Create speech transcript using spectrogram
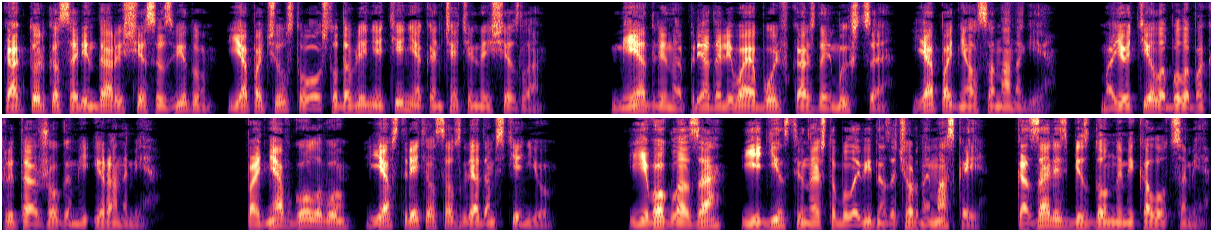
Как только Сариндар исчез из виду, я почувствовал, что давление тени окончательно исчезло. Медленно, преодолевая боль в каждой мышце, я поднялся на ноги. Мое тело было покрыто ожогами и ранами. Подняв голову, я встретился взглядом с тенью. Его глаза, единственное, что было видно за черной маской, казались бездонными колодцами.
